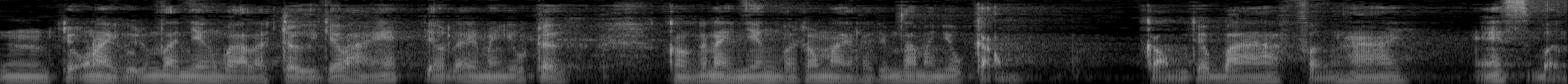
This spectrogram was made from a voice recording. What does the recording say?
Ừ, chỗ này của chúng ta nhân vào là trừ cho 3s do đây mang dấu trừ còn cái này nhân vào trong này là chúng ta mang dấu cộng cộng cho 3 phần 2 s bình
